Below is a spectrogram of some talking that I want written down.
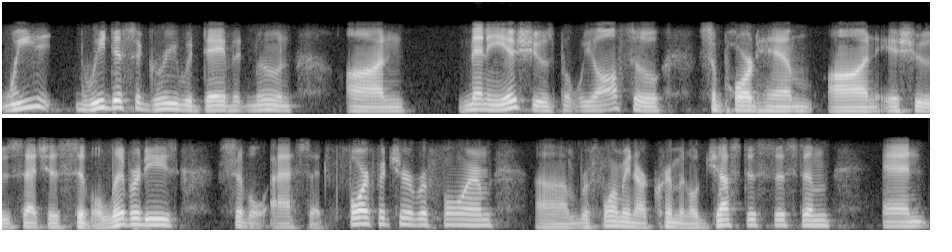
we we disagree with David Moon on many issues, but we also support him on issues such as civil liberties, civil asset forfeiture reform, um, reforming our criminal justice system. And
